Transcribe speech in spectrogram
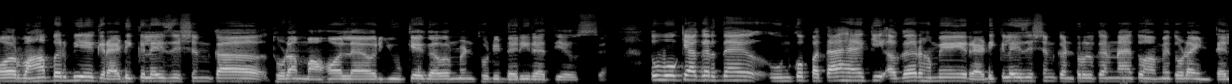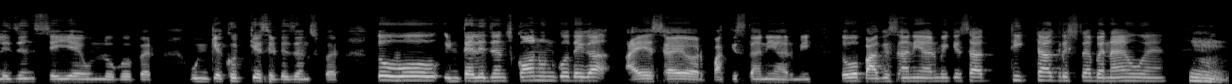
और वहाँ पर भी एक रेडिकलाइजेशन का थोड़ा माहौल है और यूके गवर्नमेंट थोड़ी डरी रहती है उससे। तो वो क्या करते हैं उनको पता है कि अगर हमें रेडिकलाइजेशन कंट्रोल करना है तो हमें थोड़ा इंटेलिजेंस चाहिए उन लोगों पर उनके खुद के सिटीजन्स पर। तो वो इंटेलिजेंस कौन उनको देगा? आईएसआई और पाकिस्तानी आर्मी तो वो पाकिस्तानी आर्मी के साथ ठीक ठाक रिश्ते बनाए हुए हैं। हम्म,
